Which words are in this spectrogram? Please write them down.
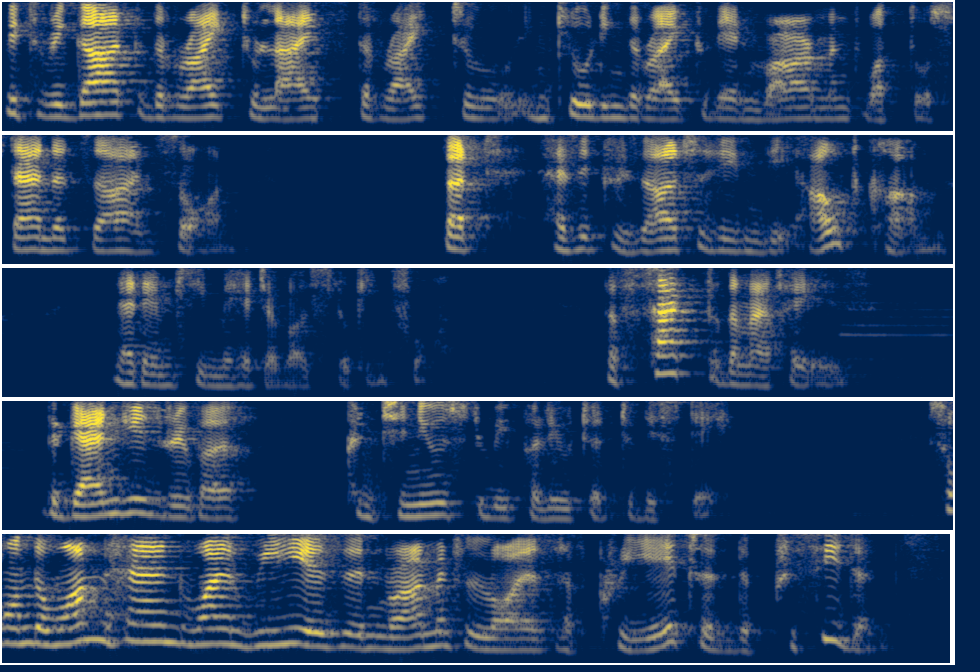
with regard to the right to life, the right to, including the right to the environment, what those standards are, and so on. But has it resulted in the outcome that MC Mehta was looking for? The fact of the matter is, the Ganges River continues to be polluted to this day. So, on the one hand, while we as environmental lawyers have created the precedents,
